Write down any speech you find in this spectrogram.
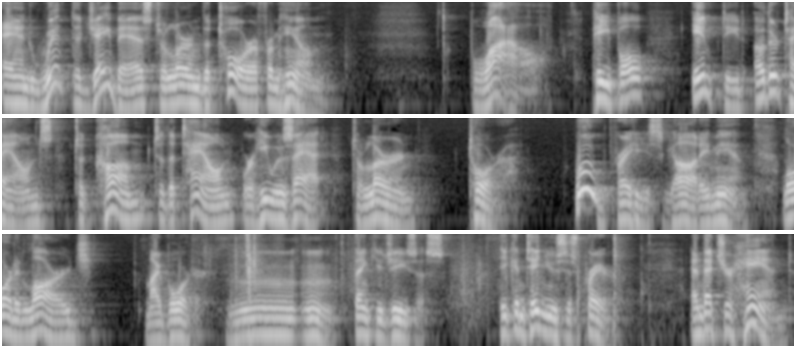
and went to Jabez to learn the Torah from him. Wow! People emptied other towns to come to the town where he was at to learn Torah. Woo! Praise God. Amen. Lord, enlarge my border. Mm-mm. Thank you, Jesus. He continues his prayer, and that your hand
